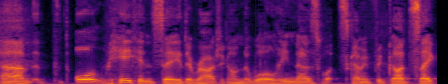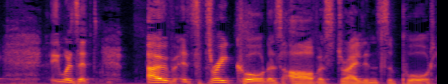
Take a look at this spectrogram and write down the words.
um, all he can see the writing on the wall. He knows what's coming. For God's sake, it was it over. It's three quarters of Australian support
